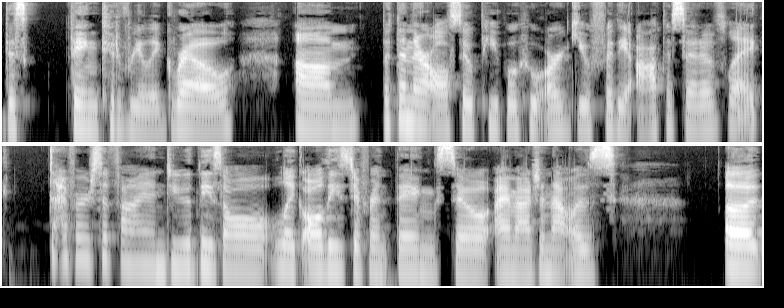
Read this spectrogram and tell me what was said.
this thing could really grow. Um, but then there are also people who argue for the opposite of like diversify and do these all like all these different things. So I imagine that was a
